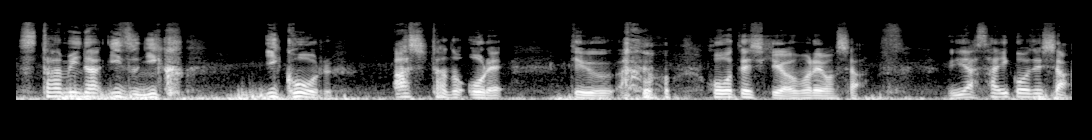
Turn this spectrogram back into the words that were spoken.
スタミナイズ肉イコール明日の俺っていうあの方程式が生まれました。いや最高でした。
